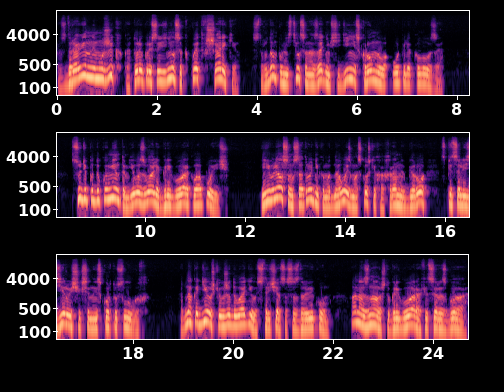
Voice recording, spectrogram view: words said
Здоровенный мужик, который присоединился к Пэт в шарике, с трудом поместился на заднем сиденье скромного «Опеля Клоза». Судя по документам, его звали Григуар Клопович, и являлся он сотрудником одного из московских охранных бюро, специализирующихся на эскорт-услугах. Однако девушке уже доводилось встречаться со здоровяком. Она знала, что Григуар – офицер СБА.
